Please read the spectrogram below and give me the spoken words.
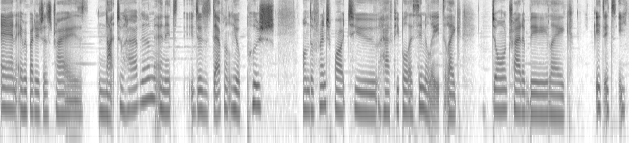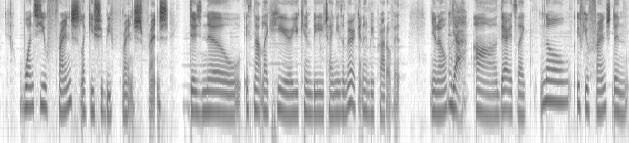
and everybody just tries not to have them, and it's it there's definitely a push on the French part to have people assimilate. Like, don't try to be like it. It's it, once you French, like you should be French French. There's no. It's not like here you can be Chinese American and be proud of it. You know. yeah, Uh, there it's like no. If you're French, then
